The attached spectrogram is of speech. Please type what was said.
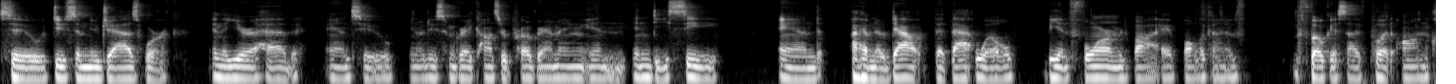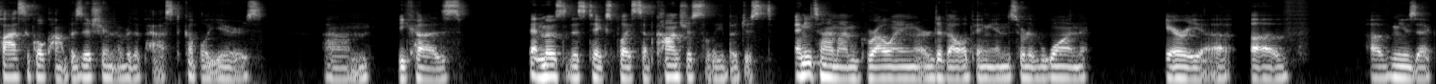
to do some new jazz work in the year ahead and to, you know, do some great concert programming in in DC. And I have no doubt that that will be informed by all the kind of focus I've put on classical composition over the past couple years. Um, because, and most of this takes place subconsciously, but just anytime I'm growing or developing in sort of one area of of music,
